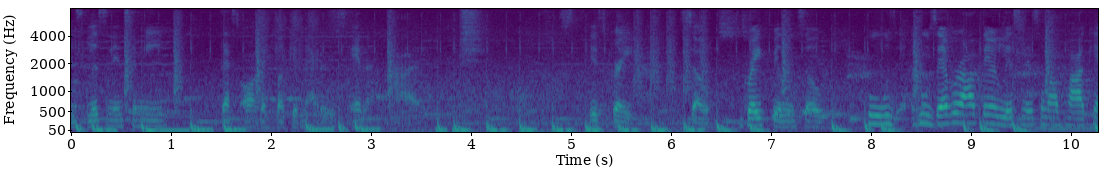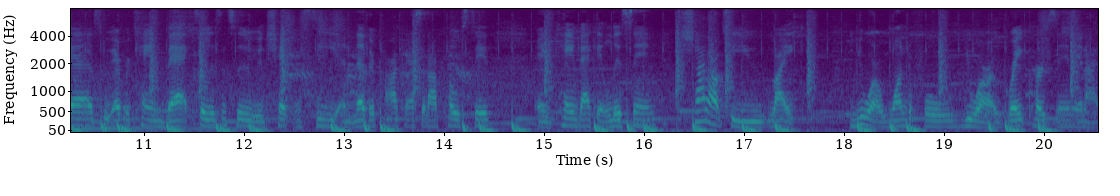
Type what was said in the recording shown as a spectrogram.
is listening to me, that's all that fucking matters. And I, it's great. So great feeling. So who's who's ever out there listening to my podcast, whoever came back to listen to and check and see another podcast that I posted and came back and listened, shout out to you. Like you are wonderful. You are a great person, and I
